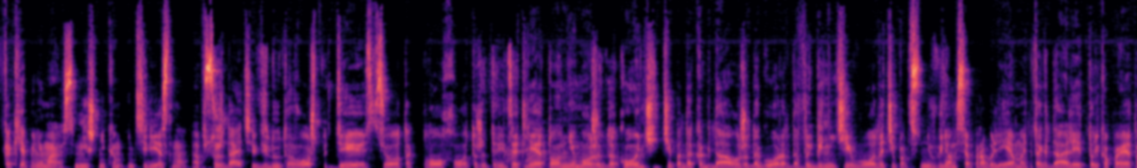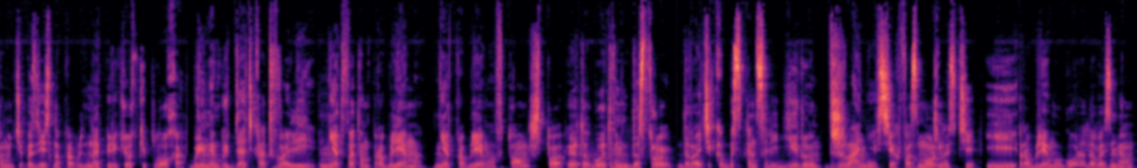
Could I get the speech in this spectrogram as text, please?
как я понимаю, с Мишником интересно обсуждать ввиду того, что здесь все так плохо, вот уже 30 лет он не может закончить, типа, да когда уже до города, выгоните его, да типа в нем вся проблема и так далее, только поэтому, типа, здесь на, на перекрестке плохо. Блин, я говорю, дядька, отвали. Нет в этом проблемы. Нет проблемы в том, что это, у этого недострой. Давайте как бы сконсолидируем желание всех возможностей и проблему города возьмем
